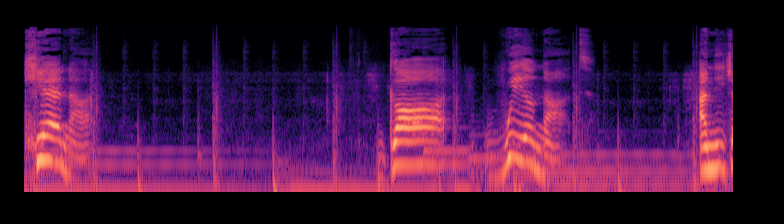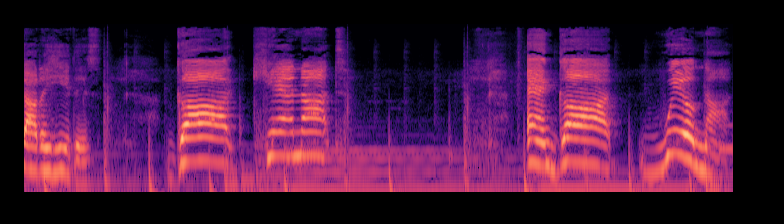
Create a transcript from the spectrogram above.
cannot, God will not. I need y'all to hear this. God cannot and God will not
